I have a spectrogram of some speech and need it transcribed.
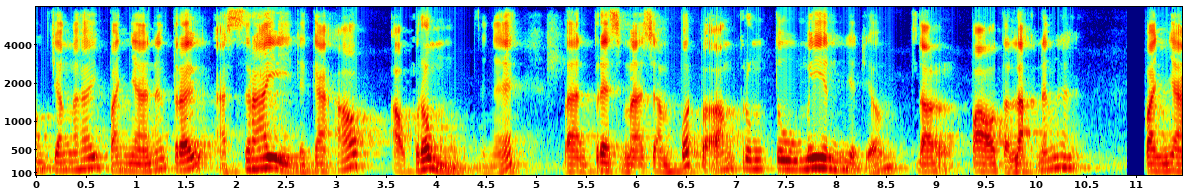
អញ្ចឹងហើយបញ្ញានឹងត្រូវអាស្រ័យទៅការអប់អប់រំហ្នឹងណាបានព្រះសម្មាសម្ពុទ្ធព្រះអង្គទ្រង់ទូមានញាតិញោមដល់បោតលៈហ្នឹងបញ្ញា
